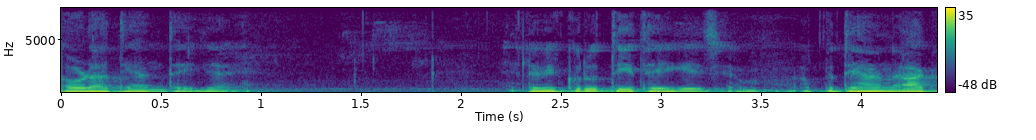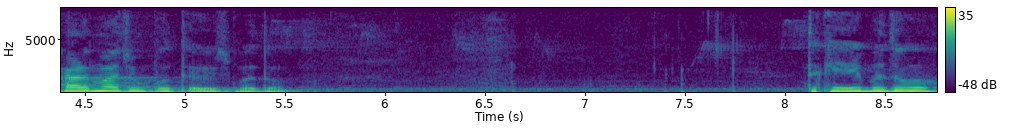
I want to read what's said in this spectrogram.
અવળા ધ્યાન થઈ જાય. એટલે વિકૃતિ થઈ ગઈ છે એમ. ધ્યાન આ કાળમાં જ ઊભું થયું છે બધું. તો કે એ બધું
